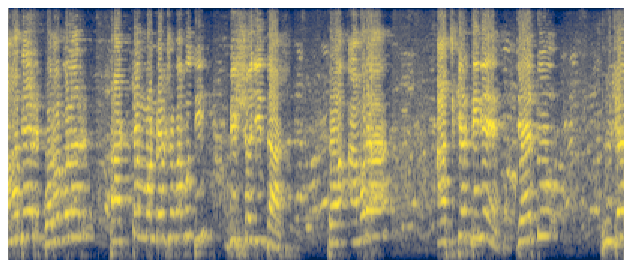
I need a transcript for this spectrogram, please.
আমাদের বড়গোলার প্রাক্তন মণ্ডল সভাপতি বিশ্বজিৎ দাস। তো আমরা আজকের দিনে যেহেতু পূজা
